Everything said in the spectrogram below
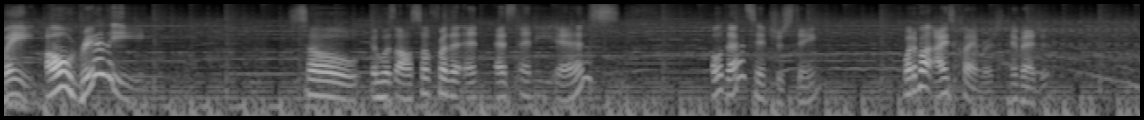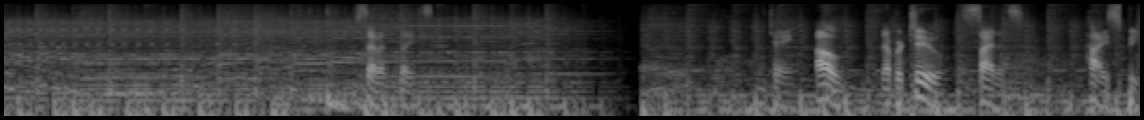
Wait, oh really? So it was also for the N SNES? Oh, that's interesting. What about Ice Climbers? Imagine. Seventh place. Okay. Oh, number two, silence. High speed.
